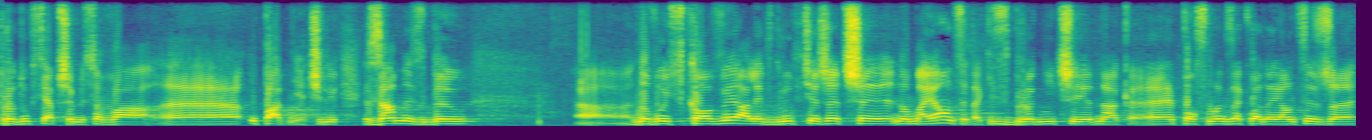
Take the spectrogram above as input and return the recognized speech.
produkcja przemysłowa upadnie. Czyli zamysł był no, wojskowy, ale w gruncie rzeczy no, mający taki zbrodniczy jednak e, posmak, zakładający, że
